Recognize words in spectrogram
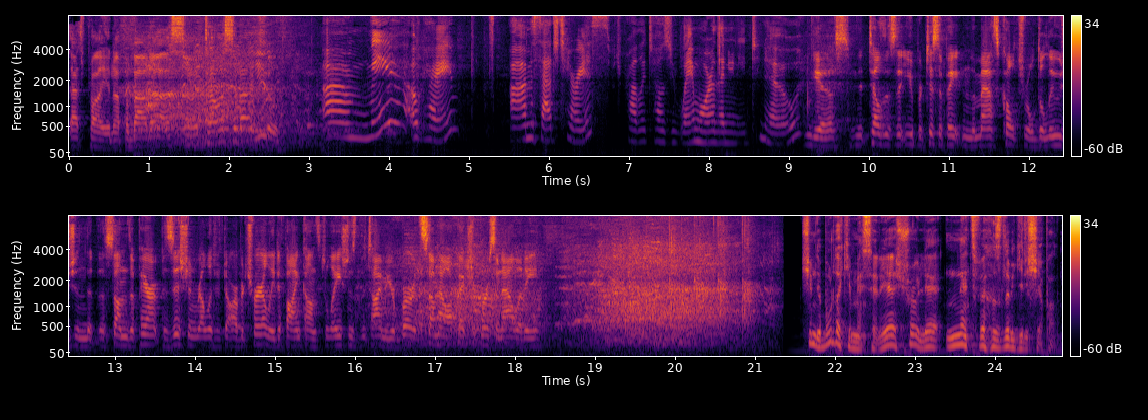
That's probably enough about us. So tell us about you. Um, me? Okay. I'm a Sagittarius, probably tells you way more than you need to know. Yes, it tells us that you participate in the mass cultural delusion that the sun's apparent position relative to arbitrarily defined constellations at the time of your birth somehow affects your personality. Şimdi buradaki meseleye şöyle net ve hızlı bir giriş yapalım.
